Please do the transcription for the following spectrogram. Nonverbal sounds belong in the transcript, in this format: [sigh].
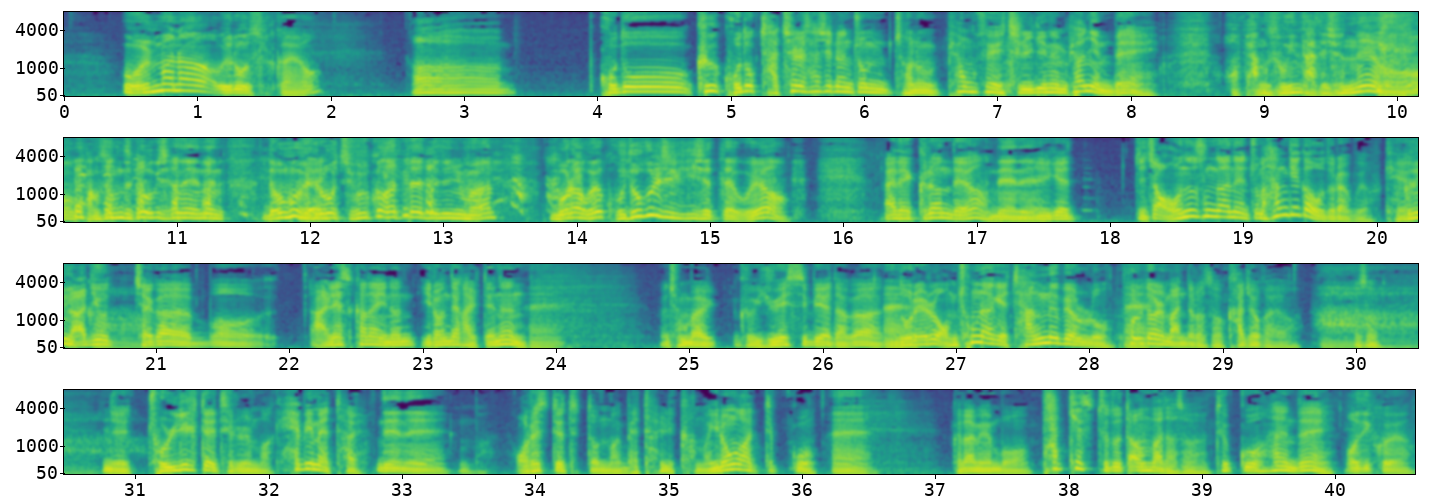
얼마나 외로웠을까요? 어, 고독, 그 고독 자체를 사실은 좀 저는 평소에 즐기는 편인데, 아, 방송인 다 되셨네요. 방송 들어오기 전에는 너무 [laughs] 외로워 죽을 것 같다더니만 뭐라고요? 고독을 즐기셨다고요? 아, 네, 그런데요. 네네. 이게 진짜 어느 순간엔 좀 한계가 오더라고요. 개- 그러니까. 라디오, 제가 뭐, 알래스카나 이런, 이런 데 갈 때는 네. 정말 그 USB에다가 네. 노래를 엄청나게 장르별로 네. 폴더를 만들어서 가져가요. 아. 그래서 이제 졸릴 때 들을 막 헤비메탈, 네네. 어렸을 때 듣던 막 메탈리카 막 이런 거 듣고 네. 그다음에 뭐 팟캐스트도 다운 받아서 듣고 하는데 어디 거요?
